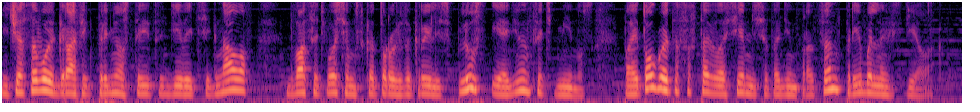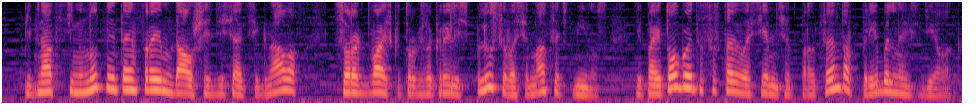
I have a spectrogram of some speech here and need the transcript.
И часовой график принес 39 сигналов, 28 из которых закрылись в плюс и 11 в минус. По итогу это составило 71% прибыльных сделок. 15-минутный таймфрейм дал 60 сигналов, 42 из которых закрылись в плюс и 18 в минус. И по итогу это составило 70% прибыльных сделок.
